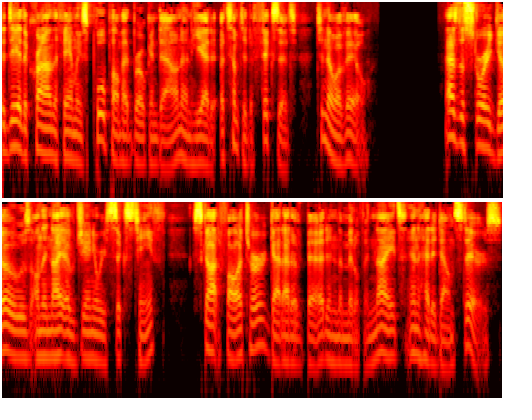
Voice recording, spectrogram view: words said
The day of the crime, the family's pool pump had broken down, and he had attempted to fix it, to no avail. As the story goes, on the night of January 16th, Scott Falater got out of bed in the middle of the night and headed downstairs.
